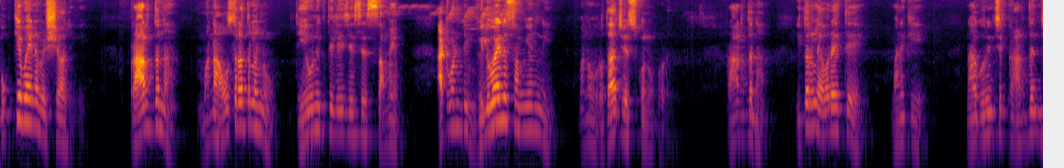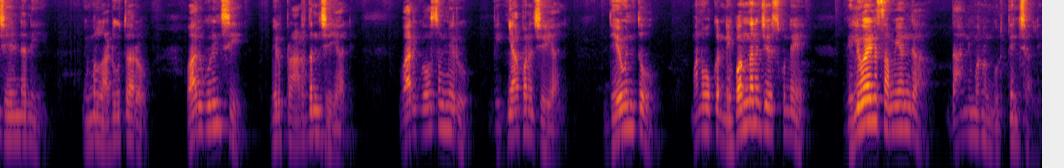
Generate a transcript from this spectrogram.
ముఖ్యమైన విషయాలు ఇవి. ప్రార్థన మన అవసరతలను దేవునికి తెలియజేసే సమయం. అటువంటి విలువైన సమయాన్ని మనం వృధా చేసుకోకూడదు ప్రార్థన ఇతరులు ఎవరైతే మనకి నా గురించి ప్రార్థన చేయండి అని మిమ్మల్ని అడుగుతారో వారి గురించి మీరు ప్రార్థన చేయాలి. వారి కోసం మీరు విజ్ఞాపన చేయాలి. దేవునితో మనం ఒక నిబంధన చేసుకునే విలువైన సమయంగా దాన్ని మనం గుర్తించాలి.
